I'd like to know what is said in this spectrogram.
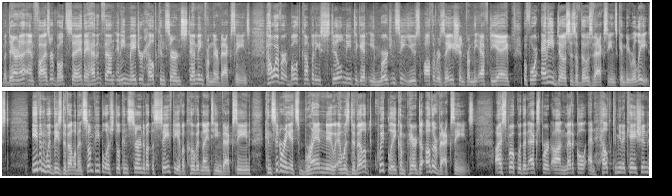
Moderna and Pfizer both say they haven't found any major health concerns stemming from their vaccines. However, both companies still need to get emergency use authorization from the FDA before any doses of those vaccines can be released. Even with these developments, some people are still concerned about the safety of a COVID-19 vaccine, considering it's brand new and was developed quickly compared to other vaccines. I spoke with an expert on medical and health communication,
